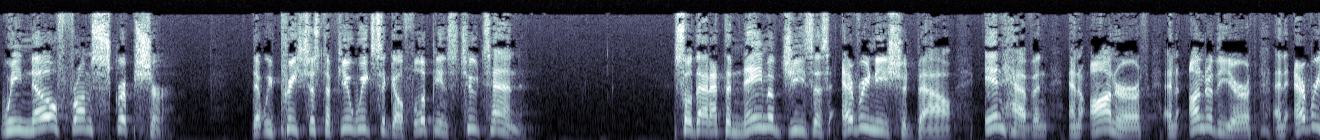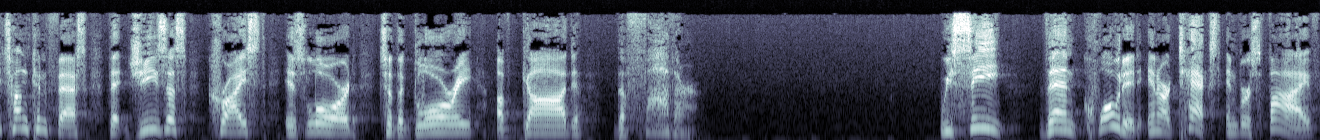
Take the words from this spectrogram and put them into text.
We know from Scripture that we preached just a few weeks ago, Philippians 2:10. So that at the name of Jesus every knee should bow in heaven and on earth and under the earth and every tongue confess that Jesus Christ is Lord to the glory of God the Father. We see then quoted in our text in verse 5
